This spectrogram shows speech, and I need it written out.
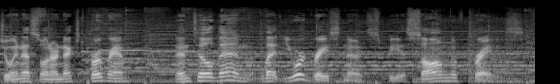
Join us on our next program, until then, let your grace notes be a song of praise.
